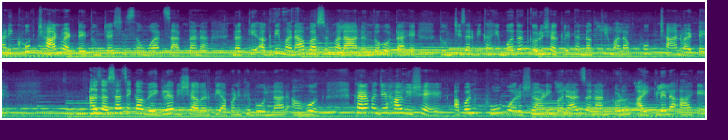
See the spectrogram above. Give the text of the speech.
आणि खूप छान वाटतंय तुमच्याशी संवाद साधताना. नक्की अगदी मनापासून मला आनंद होत आहे. तुमची जर मी काही मदत करू शकले तर नक्की मला खूप छान वाटेल. आज असाच एका वेगळ्या विषयावरती आपण इथे बोलणार आहोत. खरं म्हणजे हा विषय आपण खूप वर्ष आणि बऱ्याच जणांकडून ऐकलेला आहे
